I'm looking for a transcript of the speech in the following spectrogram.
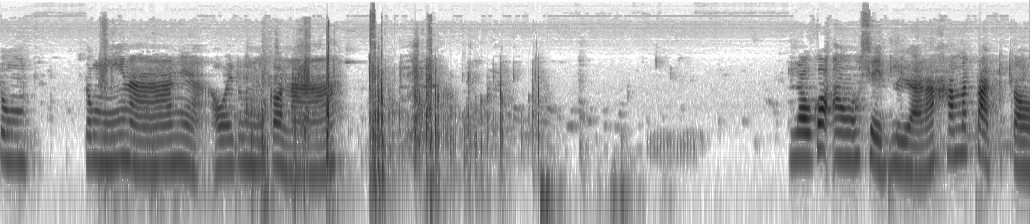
ตรงตรงนี้นะ เนี่ย เอาไว้ตรงนี้ก่อนนะ เราก็เอาเศษเหลือนะคะ มาตัดต่อ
